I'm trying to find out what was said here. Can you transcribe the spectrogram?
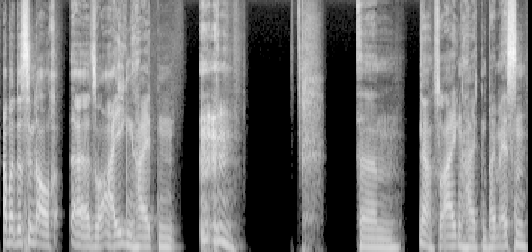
aber das sind auch äh, so Eigenheiten, ähm, ja, so Eigenheiten beim Essen.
